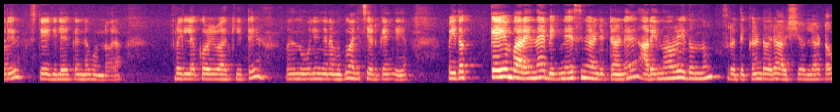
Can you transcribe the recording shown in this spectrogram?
ഒരു സ്റ്റേജിലേക്ക് തന്നെ കൊണ്ടുവരാം. ഫ്രില്ലൊക്കെ ഒഴിവാക്കിയിട്ട് നൂലിങ്ങനെ നമുക്ക് വലിച്ചെടുക്കുകയും ചെയ്യാം. അപ്പോൾ ഇതൊക്കെയും പറയുന്ന ബിഗ്നേഴ്സിന് വേണ്ടിയിട്ടാണ്. അറിയുന്നവർ ഇതൊന്നും ശ്രദ്ധിക്കേണ്ട ഒരു ആവശ്യമില്ല കേട്ടോ.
